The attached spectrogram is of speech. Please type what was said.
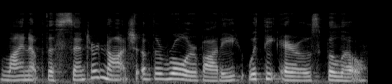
line up the center notch of the roller body with the arrows below.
